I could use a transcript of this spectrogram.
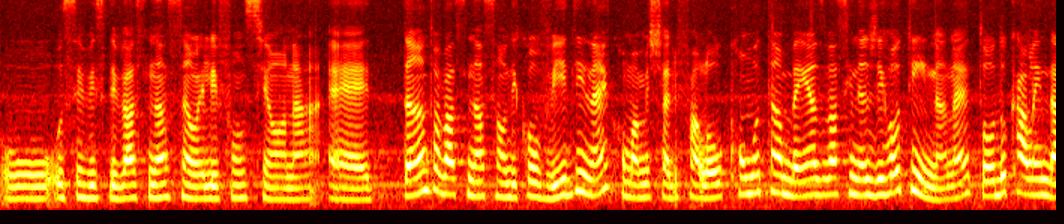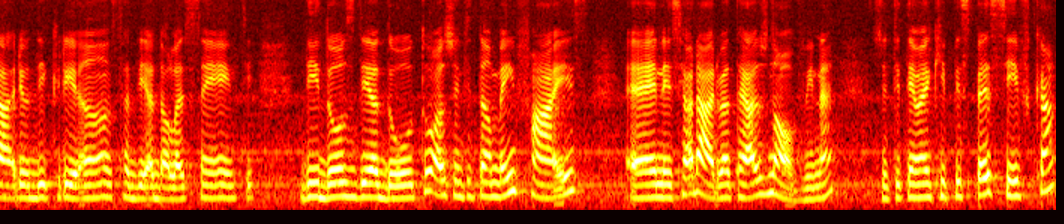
o, o serviço de vacinação ele funciona é, tanto a vacinação de Covid, né, como a Michelle falou, como também as vacinas de rotina, né? Todo o calendário de criança, de adolescente, de idoso, de adulto, a gente também faz é, nesse horário, até às nove, né? A gente tem uma equipe específica,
